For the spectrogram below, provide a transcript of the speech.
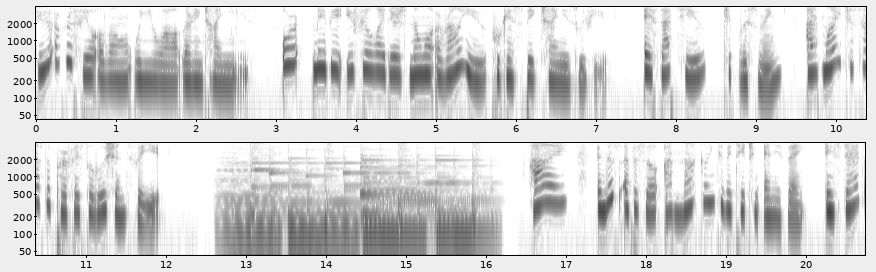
Do you ever feel alone when you are learning Chinese? Or maybe you feel like there's no one around you who can speak Chinese with you. If that's you, keep listening. I might just have the perfect solution for you. Hi! In this episode, I'm not going to be teaching anything. Instead,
